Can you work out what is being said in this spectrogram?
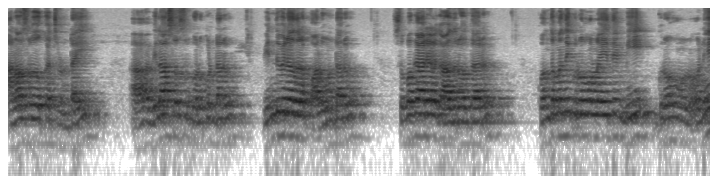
అనవసర ఖర్చులు ఉంటాయి. విలాస వస్తువులు కొనుక్కుంటారు విందు వినోదాలు పాల్గొంటారు శుభకార్యాలకు హాజరవుతారు. కొంతమంది గృహంలో అయితే మీ గృహంలోనే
